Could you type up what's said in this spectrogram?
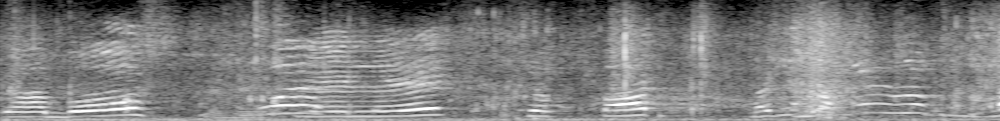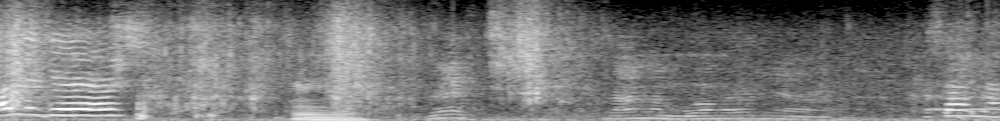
Gabus, lele, cepat, banyak ya. Halo guys, Hmm. sana.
